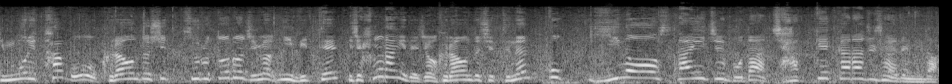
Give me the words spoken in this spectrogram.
빗물이 타고 그라운드 시트로 떨어지면 이 밑에 이제 한강이 되죠. 그라운드 시트는 꼭 이너 사이즈보다 작게 깔아주셔야 됩니다.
